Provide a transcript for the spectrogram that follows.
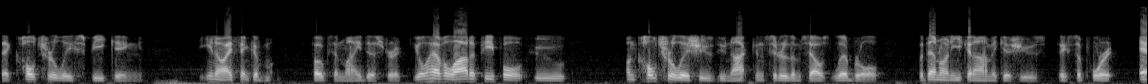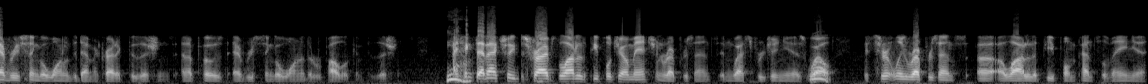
that culturally speaking, you know, I think of folks in my district. You'll have a lot of people who, on cultural issues, do not consider themselves liberal, but then on economic issues, they support every single one of the Democratic positions and oppose every single one of the Republican positions. I think that actually describes a lot of the people Joe Manchin represents in West Virginia as well. It certainly represents uh, a lot of the people in Pennsylvania.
